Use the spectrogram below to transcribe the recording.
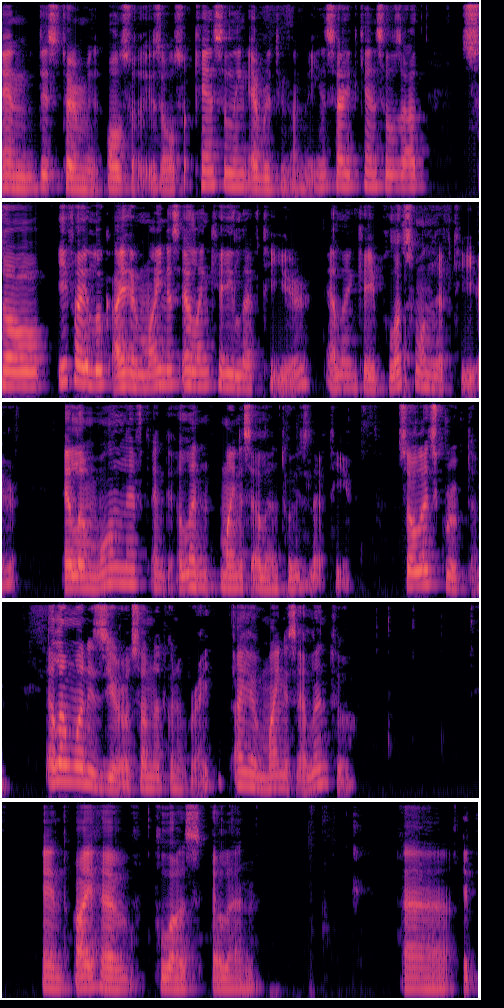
And this term also is also cancelling, everything on the inside cancels out. So if I look, I have minus ln k left here, ln k plus 1 left here, ln1 left, and ln minus ln2 is left here. So let's group them ln1 is 0, so I'm not going to write I have minus ln2. And I have plus ln, uh, it,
